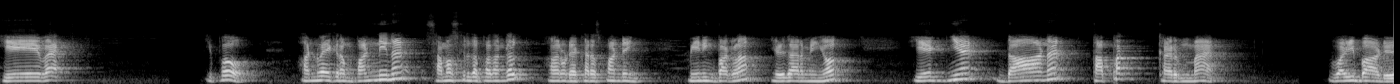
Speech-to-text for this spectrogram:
ஏவ. இப்போது அன்வைக்கிரம் பண்ணின சமஸ்கிருத பதங்கள் அவனுடைய கரஸ்பாண்டிங் மீனிங் பார்க்கலாம். எழுத ஆரம்பிங்க. யஜ்ய தான தபக் கர்ம. வழிபாடு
